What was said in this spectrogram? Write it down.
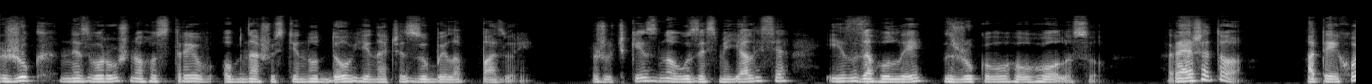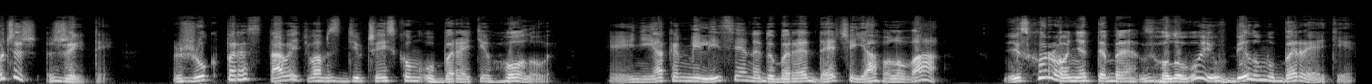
Жук незворушно гострив об нашу стіну довгі, наче зубила пазурі. Жучки знову засміялися і загули з жукового голосу. Решето, а ти хочеш жити? Жук переставить вам з дівчиськом у береті голови, і ніяка міліція не добере, де чия голова, і схоронять тебе з головою в білому береті.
